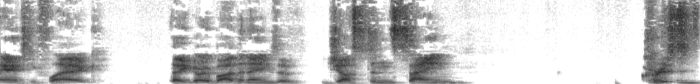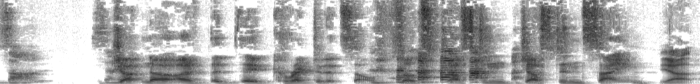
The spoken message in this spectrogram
Anti Flag, they go by the names of Justin Sane, Chris. Justin Sun? Ju- no, I, uh, it, it corrected itself. So it's Justin Justin Sane, Yeah.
